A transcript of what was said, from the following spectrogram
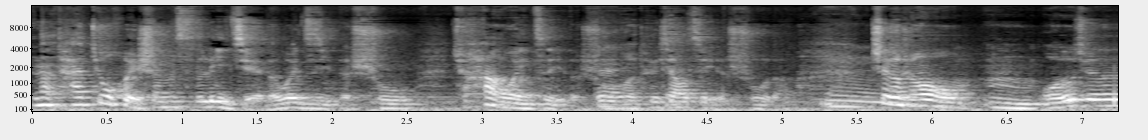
那他就会声嘶力竭的为自己的书去捍卫自己的书和推销自己的书的，嗯，这个时候，嗯，我都觉得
